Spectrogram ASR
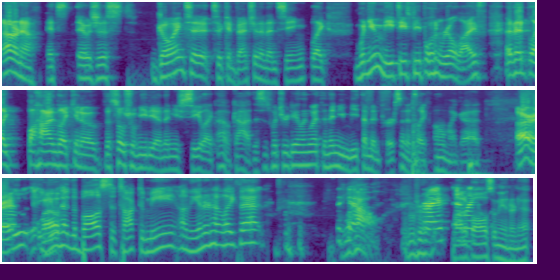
I don't know. It's it was just going to to convention and then seeing like when you meet these people in real life and then like behind like you know the social media and then you see like oh god this is what you're dealing with and then you meet them in person it's like oh my god all right You, well, you had the balls to talk to me on the internet like that? Wow. Right. A lot and of like balls on the internet.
